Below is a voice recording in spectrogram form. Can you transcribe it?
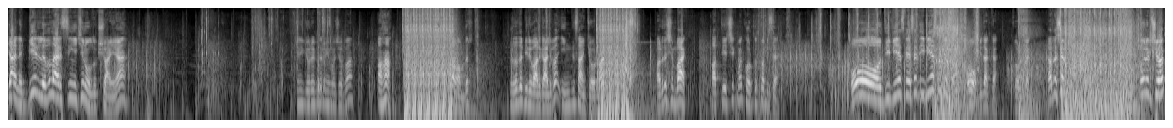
Yani bir level Ersin Yekin olduk şu an ya. Seni görebilir miyim acaba? Aha. Tamamdır. Şurada da biri var galiba. İndi sanki oradan. Kardeşim bak. Pat diye çıkma korkutma bize. Oo DBS vs DBS mi diyorsun? Oo bir dakika. Zorlayacak. Kardeşim. Böyle bir şey yok.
